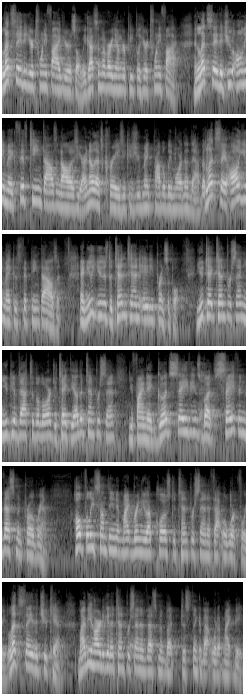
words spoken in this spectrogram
Let's say that you're 25 years old. We got some of our younger people here, 25. And let's say that you only make $15,000 a year. I know that's crazy because you make probably more than that. But let's say all you make is 15,000 and you use the 10 10 80 principle. You take 10% and you give that to the Lord. You take the other 10%, you find a good savings but safe investment program. Hopefully, something that might bring you up close to 10% if that will work for you. Let's say that you can. Might be hard to get a 10% investment, but just think about what it might be.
